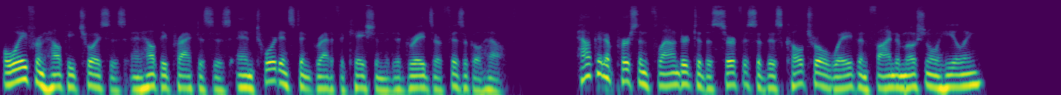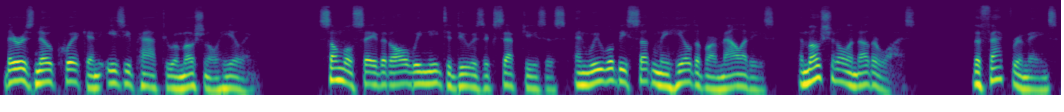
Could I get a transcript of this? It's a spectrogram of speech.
away from healthy choices and healthy practices and toward instant gratification that degrades our physical health. How can a person flounder to the surface of this cultural wave and find emotional healing? There is no quick and easy path to emotional healing. Some will say that all we need to do is accept Jesus and we will be suddenly healed of our maladies, emotional and otherwise. The fact remains,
